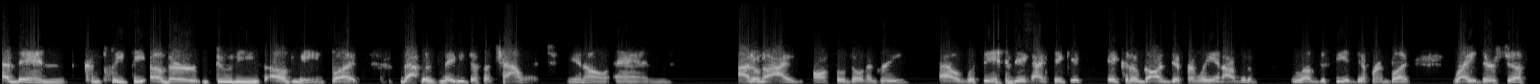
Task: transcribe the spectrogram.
and then complete the other duties of me. But that was maybe just a challenge, you know, and I don't know. I also don't agree uh, with the ending. I think it it could have gone differently, and I would have loved to see it different. But right, there's just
